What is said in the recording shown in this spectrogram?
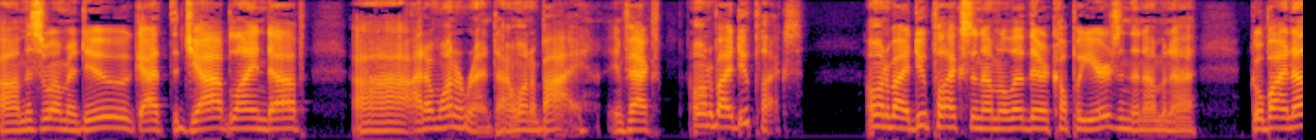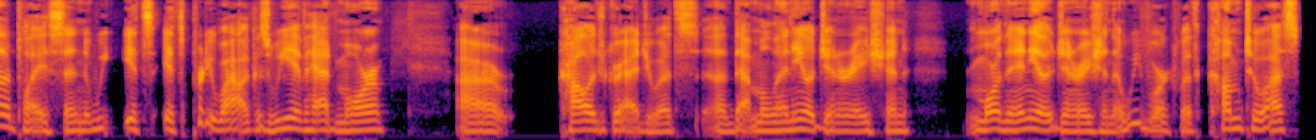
um, this is what I'm going to do. Got the job lined up. Uh, I don't want to rent. I want to buy. In fact, I want to buy a duplex. I want to buy a duplex and I'm going to live there a couple years and then I'm going to go buy another place. And we, it's, it's pretty wild because we have had more, uh, college graduates, uh, that millennial generation, more than any other generation that we've worked with, come to us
